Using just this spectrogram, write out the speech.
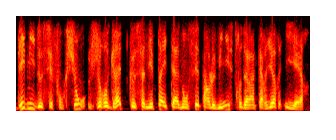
démis de ses fonctions. Je regrette que ça n'ait pas été annoncé par le ministre de l'Intérieur hier.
